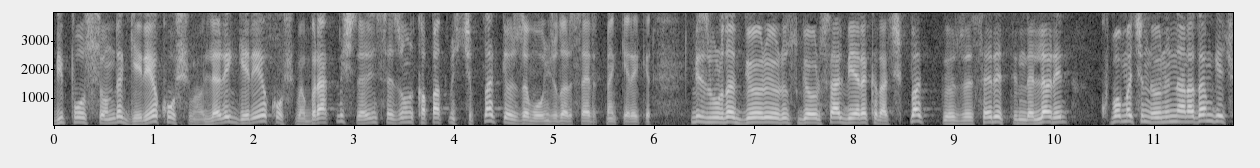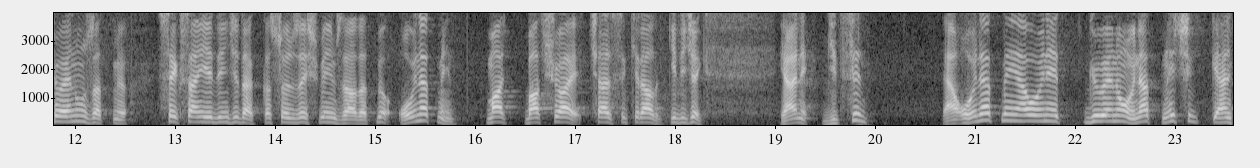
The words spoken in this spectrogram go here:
bir pozisyonda geriye koşmuyor. Larin geriye koşmuyor. Bırakmış Larin sezonu kapatmış. Çıplak gözle bu oyuncuları seyretmek gerekir. Biz burada görüyoruz görsel bir yere kadar. Çıplak gözle seyrettiğinde Larin kupa maçının önünden adam geçiyor ayağını uzatmıyor. 87. dakika sözleşme imzalatmıyor. Oynatmayın. Maç Batshuayi, Chelsea kiralık gidecek. Yani gitsin. Yani oynatma ya oynat güveni oynat. Ne çık yani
